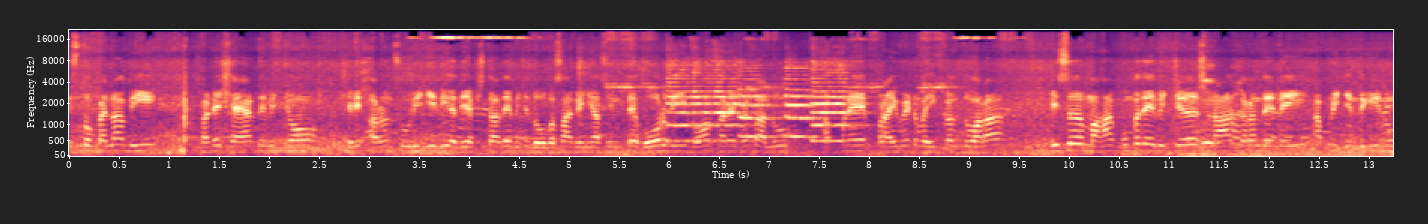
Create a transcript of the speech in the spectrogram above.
ਇਸ ਤੋਂ ਪਹਿਲਾਂ ਵੀ ਸਾਡੇ ਸ਼ਹਿਰ ਦੇ ਵਿੱਚੋਂ ਸ਼੍ਰੀ ਅਰੁਣ ਸੂਰੀ ਜੀ ਦੀ ਅਧਿਕਸ਼ਤਾ ਦੇ ਵਿੱਚ ਦੋ ਬੱਸਾਂ ਗਈਆਂ ਸੀ ਤੇ ਹੋਰ ਵੀ ਬਹੁਤ ਸਾਰੇ ਸ਼ਰਧਾਲੂ ਆਪਣੇ ਪ੍ਰਾਈਵੇਟ ਵਹੀਕਲ ਦੁਆਰਾ ਇਸ ਮਹਾਕੁੰਭ ਦੇ ਵਿੱਚ ਇਸ਼ਨਾਨ ਕਰਨ ਦੇ ਲਈ ਆਪਣੀ ਜ਼ਿੰਦਗੀ ਨੂੰ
